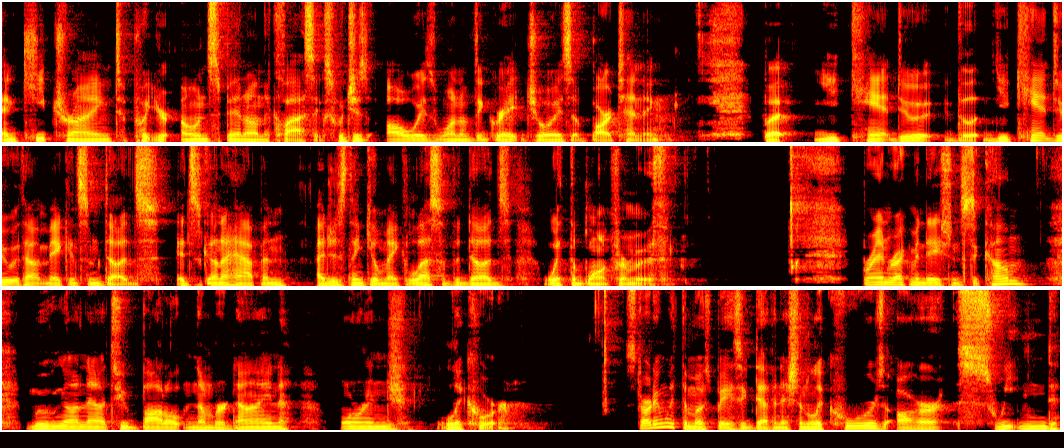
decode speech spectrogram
and keep trying to put your own spin on the classics, which is always one of the great joys of bartending. But you can't do it you can't do it without making some duds. It's going to happen. I just think you'll make less of the duds with the Blanc Vermouth. Brand recommendations to come. Moving on now to bottle number 9, orange liqueur. Starting with the most basic definition, liqueurs are sweetened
